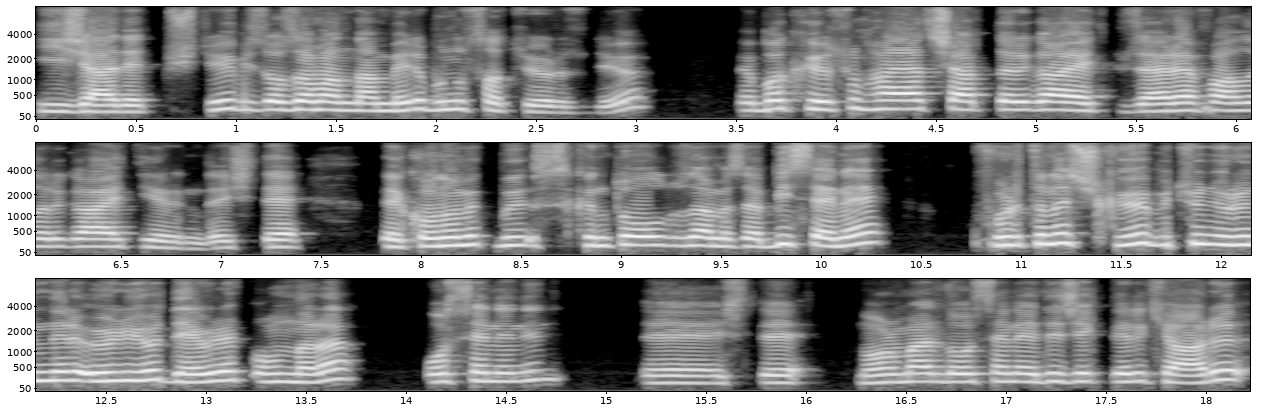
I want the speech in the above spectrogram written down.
icat etmiş diyor. Biz o zamandan beri bunu satıyoruz diyor. Ve bakıyorsun hayat şartları gayet güzel, refahları gayet yerinde. İşte ekonomik bir sıkıntı olduğu zaman mesela bir sene fırtına çıkıyor, bütün ürünleri ölüyor. Devlet onlara o senenin e, işte normalde o sene edecekleri karı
